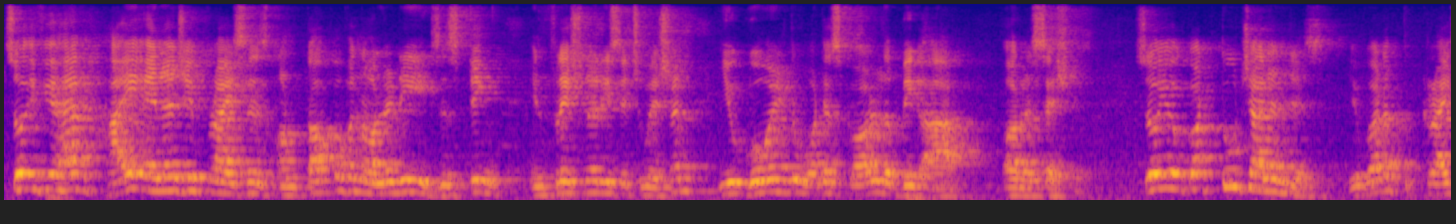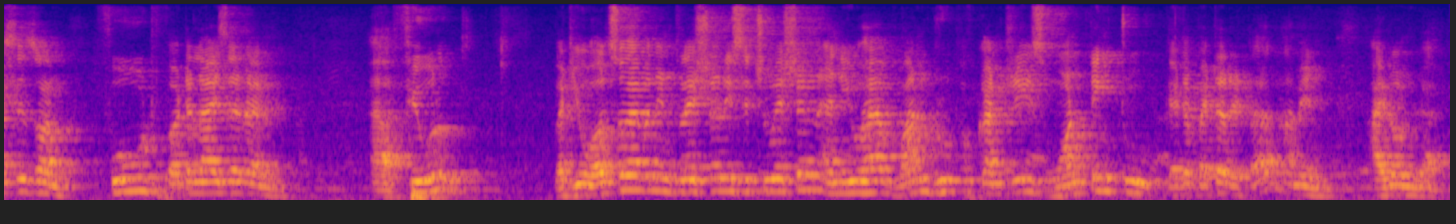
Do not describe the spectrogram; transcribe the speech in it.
So if you have high energy prices on top of an already existing inflationary situation, you go into what is called the big R or recession. So you've got two challenges. You've got a crisis on food, fertilizer and uh, fuel but you also have an inflationary situation and you have one group of countries wanting to get a better return. I mean, I don't know.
